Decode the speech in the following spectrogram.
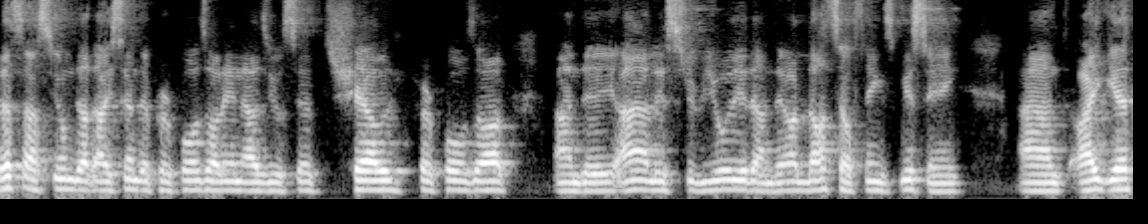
let's assume that I send a proposal in, as you said, shell proposal, and the analysts reviewed it, and there are lots of things missing. And I get,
